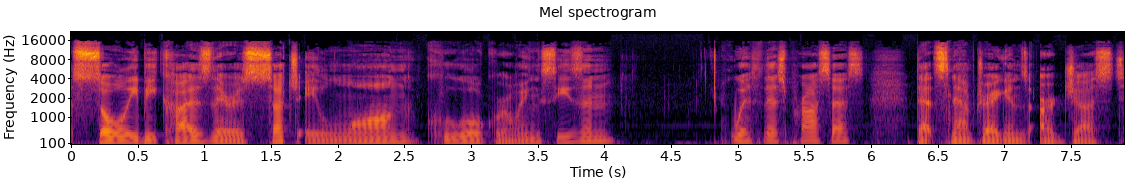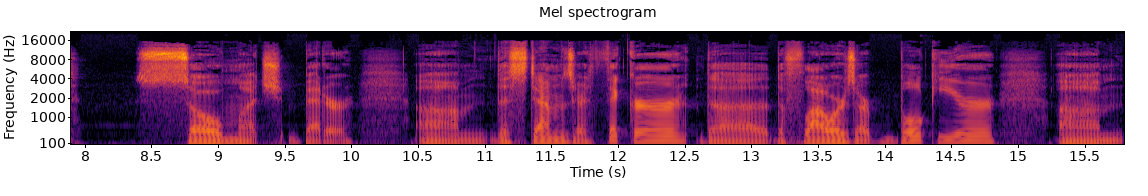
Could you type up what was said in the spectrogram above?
solely because there is such a long, cool growing season with this process that snapdragons are just so much better. Um, the stems are thicker, the the flowers are bulkier, um,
